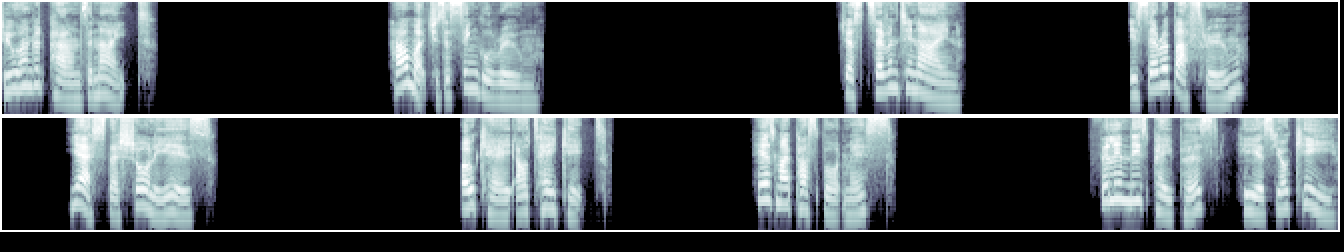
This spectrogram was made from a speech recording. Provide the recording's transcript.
£200 a night. How much is a single room? Just 79. Is there a bathroom? Yes, there surely is. OK, I'll take it. Here's my passport, miss. Fill in these papers. Here's your key.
